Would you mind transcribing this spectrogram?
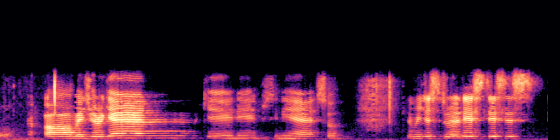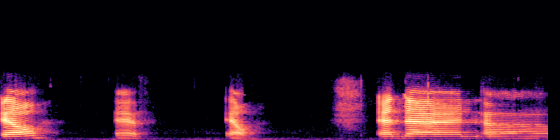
uh, measure again. Okay, ni sini eh. So let me just do this. This is L, F, L. And then uh,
